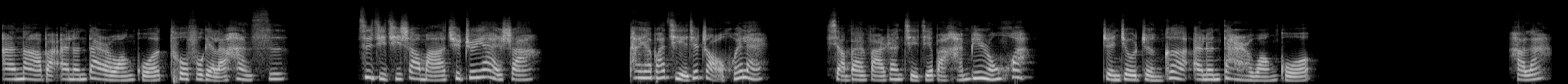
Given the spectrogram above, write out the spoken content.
安娜把艾伦戴尔王国托付给了汉斯，自己骑上马去追艾莎。她要把姐姐找回来，想办法让姐姐把寒冰融化，拯救整个艾伦戴尔王国。好啦，《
